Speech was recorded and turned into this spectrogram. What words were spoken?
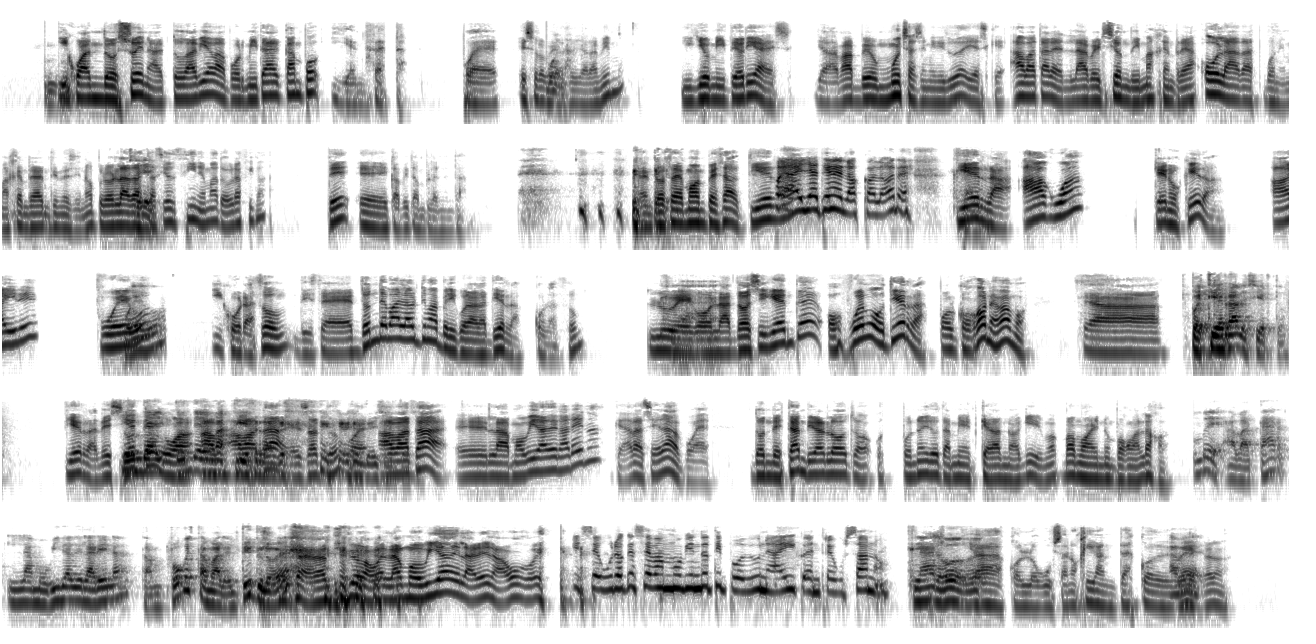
Y cuando suena, todavía va por mitad del campo y encesta. Pues eso es lo que voy a hacer yo ahora mismo. Y yo, mi teoría es, y además veo muchas similitudes, y es que Avatar es la versión de imagen real, o la adaptación, bueno, imagen real entiéndese, ¿no? Pero la Sí. adaptación cinematográfica de eh, Capitán Planeta. Entonces hemos empezado Pues tierra, ahí ya tienen los colores. tierra, agua, ¿qué nos queda? Aire, fuego, Fuego. y corazón. Dice, ¿dónde va la última película? La Tierra. Corazón. Luego, Claro. las dos siguientes, o fuego o tierra. Por cojones, vamos. O sea, Pues tierra, desierto. tierra, desierto ¿Dónde hay- o a- dónde hay a- más tierra Avatar, que- exacto, pues, desierto? Avatar, eh, la movida de la arena, que ahora será, pues, donde están tirar los otros, pues no he ido también quedarnos aquí, vamos a irnos un poco más lejos. Hombre, Avatar, la movida de la arena, tampoco está mal el título, ¿eh? la movida de la arena, ojo, eh. Y seguro que se van moviendo tipo duna ahí entre gusanos. Claro, eh, Ya, con los gusanos gigantescos de A ver. claro.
